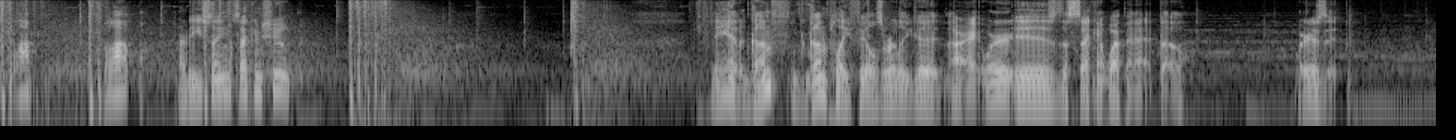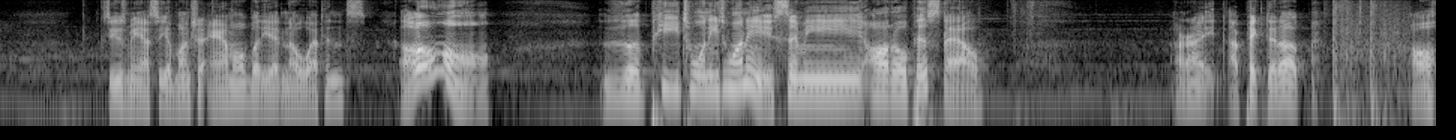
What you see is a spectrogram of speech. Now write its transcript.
Blop, blop. Are these things I can shoot? Yeah, the gun gunplay feels really good. All right, where is the second weapon at though? Where is it? Excuse me, I see a bunch of ammo, but yet no weapons. Oh, the P2020 semi-auto pistol. All right, I picked it up. Oh,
